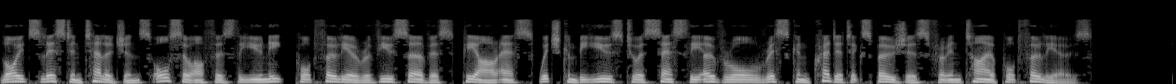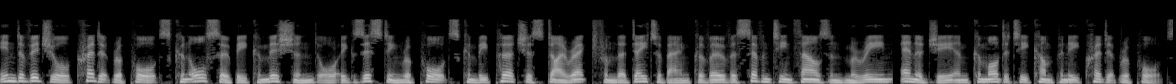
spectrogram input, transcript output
Lloyd's List Intelligence also offers the unique Portfolio Review Service (PRS), which can be used to assess the overall risk and credit exposures for entire portfolios. Individual credit reports can also be commissioned or existing reports can be purchased direct from the databank of over 17,000 marine, energy and commodity company credit reports.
